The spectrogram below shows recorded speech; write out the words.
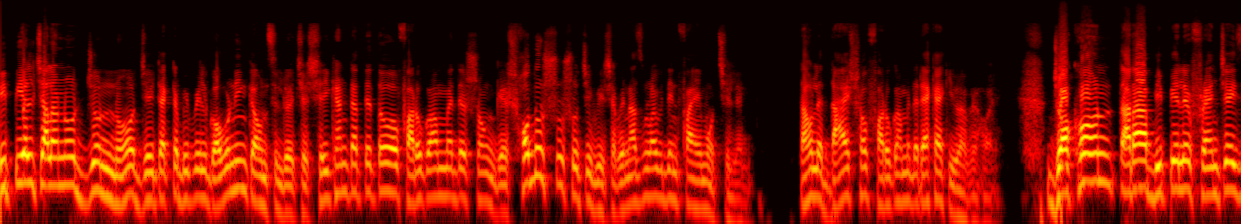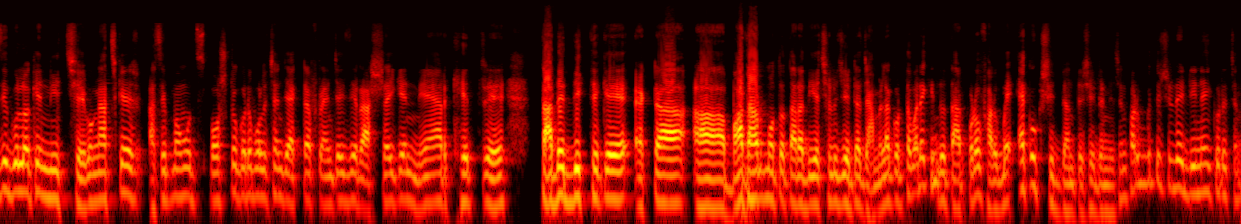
বিপিএল চালানোর জন্য যেটা একটা বিপিএল গভর্নিং কাউন্সিল রয়েছে, সেইখানটাতে তো ফারুক আহমেদের সঙ্গে সদস্য সচিব হিসাবে নাজমুল আবেদিন ফাহিমও ছিলেন। তাহলে দায় সব ফারুক আহমেদের একা কীভাবে হয়? যখন তারা বিপিএল এর ফ্র্যাঞ্চাইজি গুলোকে নিচ্ছে এবং আজকে আসিফ মাহমুদ স্পষ্ট করে বলেছেন যে একটা ফ্র্যাঞ্চাইজি রাজশাহীকে নেয়ার ক্ষেত্রে তাদের দিক থেকে একটা বাধার মতো তারা দিয়েছিল যে এটা ঝামেলা করতে পারে, কিন্তু তারপরেও ফারুক ভাই একক সিদ্ধান্তে সেটা নিয়েছেন। ফারুক ভাই তো সেটা ডিনাই করেছেন।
